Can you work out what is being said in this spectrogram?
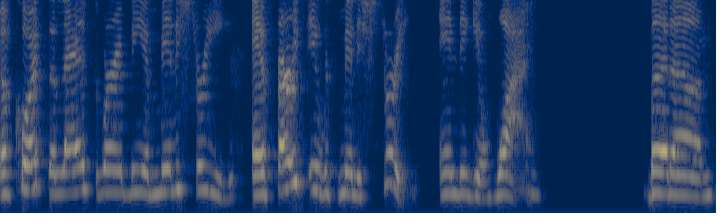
of course, the last word being ministries. At first, it was ministry, ending in Y. But um,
